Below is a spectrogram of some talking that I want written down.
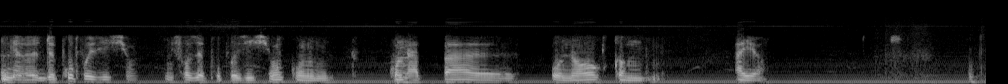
de, proposition, une force de proposition qu'on n'a pas euh, au nord comme ailleurs. Ok.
